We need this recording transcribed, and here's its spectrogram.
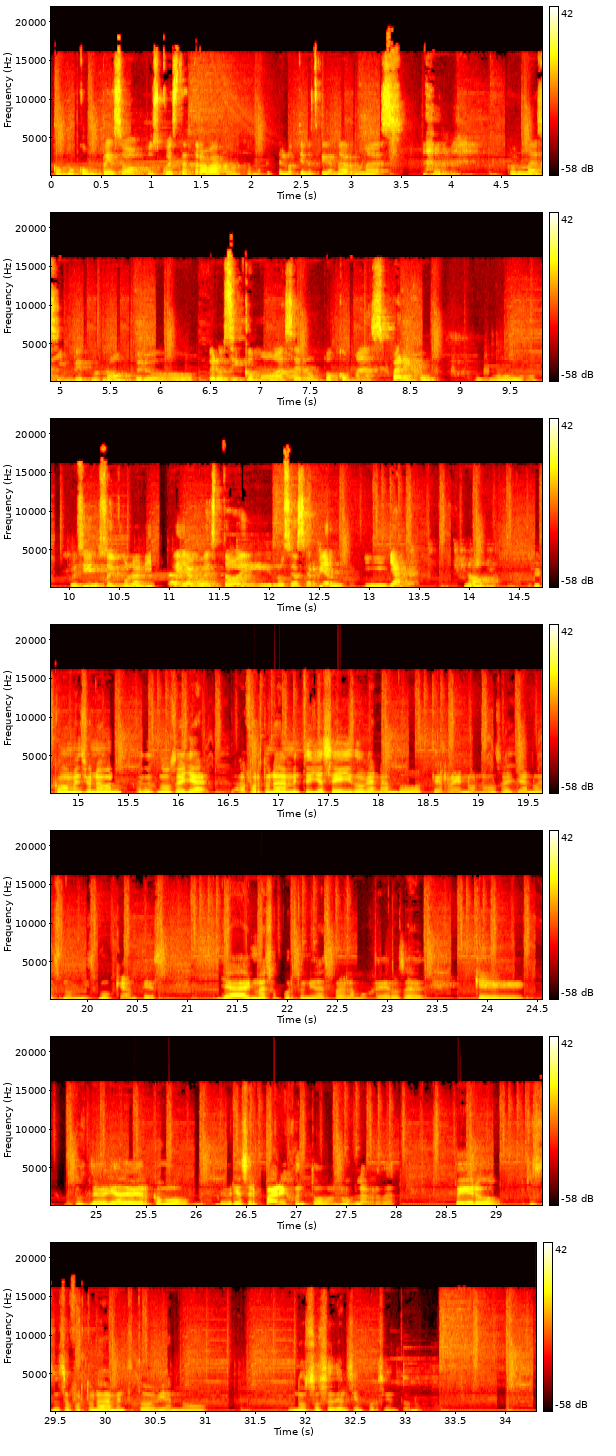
como con peso, pues cuesta trabajo, como que te lo tienes que ganar más con más ímpetu, ¿no? Pero, pero sí como hacerlo un poco más parejo. Como, pues sí, soy fulanita y hago esto y lo sé hacer bien y ya, ¿no? Sí, como mencionaban ustedes, ¿no? O sea, ya afortunadamente ya se ha ido ganando terreno, ¿no? O sea, ya no es lo mismo que antes, ya hay más oportunidades para la mujer, o sea, que pues debería de ver como, debería ser parejo en todo, ¿no? La verdad. Pero, pues desafortunadamente todavía no, no sucede al 100%, ¿no?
